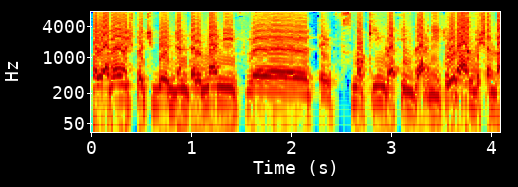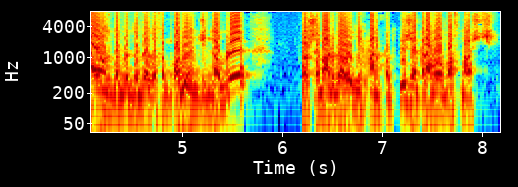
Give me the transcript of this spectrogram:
pojawiają się do ciebie dżentelmeni w, e, tych, w smokingach i w garniturach, wysiadają z do, dobrego samochodu, dzień dobry, proszę bardzo, niech pan podpisze prawo własności.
